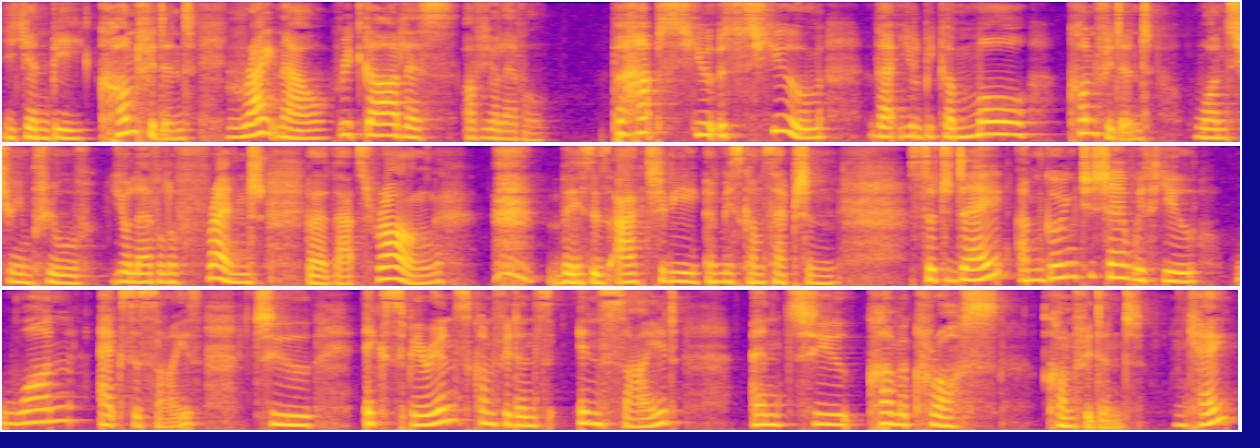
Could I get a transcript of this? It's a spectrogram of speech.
you can be confident right now, regardless of your level. Perhaps you assume that you'll become more confident once you improve your level of French, but that's wrong. This is actually a misconception. So today I'm going to share with you one exercise to experience confidence inside and to come across confident. Okay?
